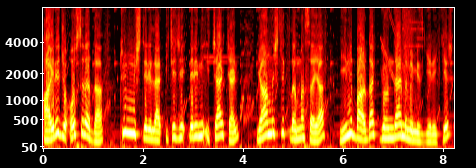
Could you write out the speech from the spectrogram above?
Ayrıca o sırada tüm müşteriler içeceklerini içerken yanlışlıkla masaya yeni bardak göndermememiz gerekir.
